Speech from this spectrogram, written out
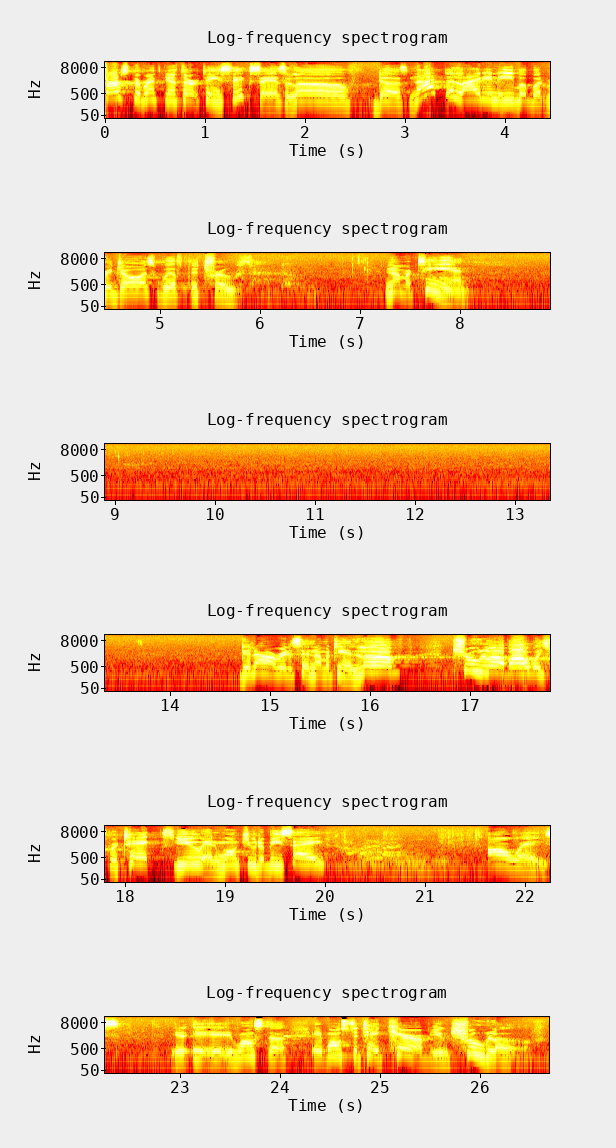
1 Corinthians 13 6 says, Love does not delight in evil, but rejoice with the truth. Number 10. Did I already say number 10? Love, true love always protects you and wants you to be safe. Always. It, it, it, wants to, it wants to take care of you. True love.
